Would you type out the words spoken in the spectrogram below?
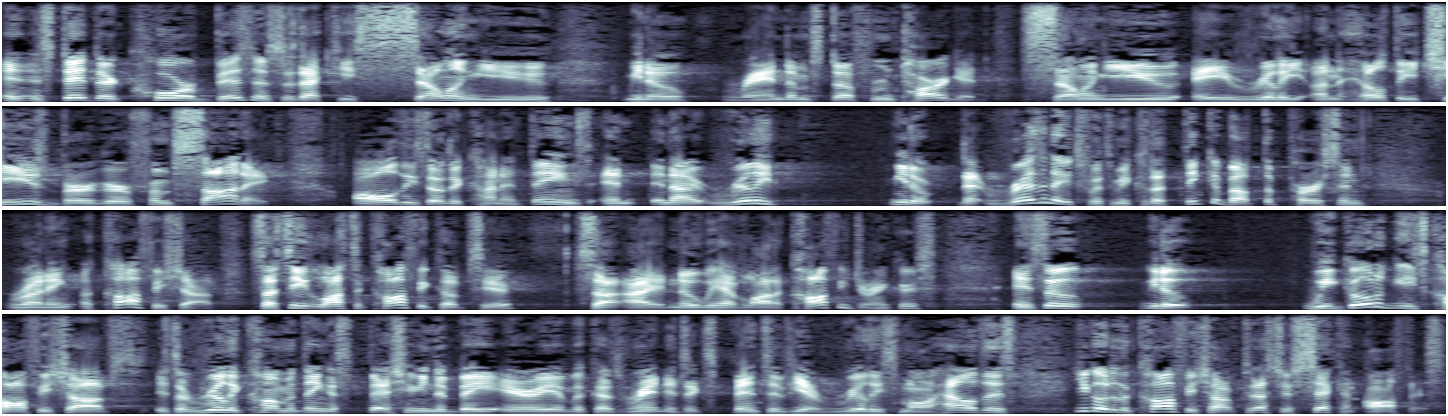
And instead, their core business was actually selling you, you know, random stuff from Target, selling you a really unhealthy cheeseburger from Sonic, all these other kind of things. And, and I really, you know, that resonates with me because I think about the person running a coffee shop. So I see lots of coffee cups here. So I know we have a lot of coffee drinkers. And so, you know, we go to these coffee shops. It's a really common thing, especially in the Bay Area, because rent is expensive. You have really small houses. You go to the coffee shop because that's your second office,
